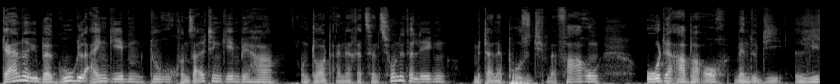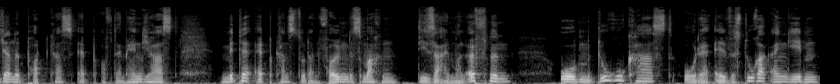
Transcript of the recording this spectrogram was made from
Gerne über Google eingeben, Duro Consulting GmbH und dort eine Rezension hinterlegen mit deiner positiven Erfahrung oder aber auch, wenn du die lilane Podcast-App auf deinem Handy hast. Mit der App kannst du dann folgendes machen. Diese einmal öffnen, oben Durucast oder Elvis Durak eingeben.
